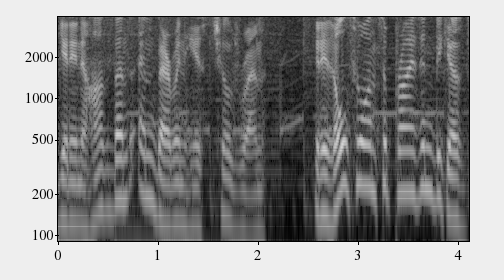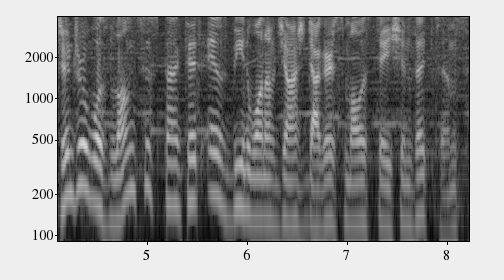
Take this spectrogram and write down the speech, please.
getting a husband and bearing his children. It is also unsurprising because Jinger was long suspected as being one of Josh Duggar's molestation victims.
